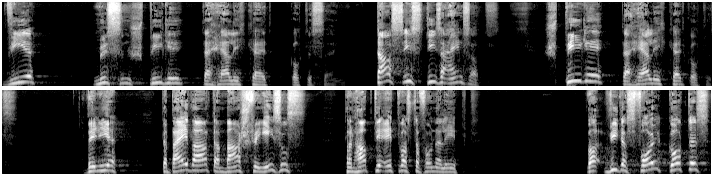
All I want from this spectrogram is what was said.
wir müssen Spiegel der Herrlichkeit Gottes sein. Das ist dieser Einsatz. Spiegel der Herrlichkeit Gottes. Wenn ihr dabei wart am Marsch für Jesus, dann habt ihr etwas davon erlebt. Wie das Volk Gottes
